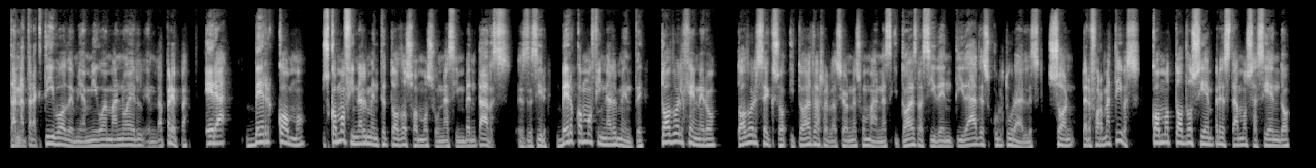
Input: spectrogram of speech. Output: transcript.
tan atractivo de mi amigo Emanuel en la prepa, era ver cómo, pues cómo finalmente todos somos unas inventadas. Es decir, ver cómo finalmente todo el género, todo el sexo y todas las relaciones humanas y todas las identidades culturales son performativas. Cómo todos siempre estamos haciendo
